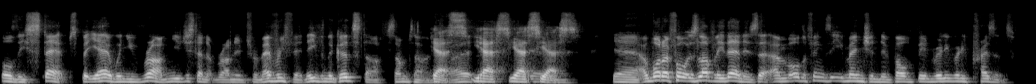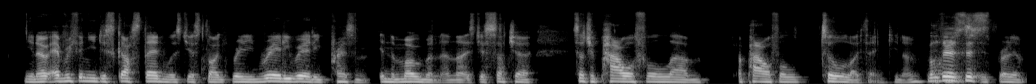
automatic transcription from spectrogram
all these steps. But yeah, when you run, you just end up running from everything, even the good stuff sometimes. Yes, right? yes, yes, yeah. yes. Yeah. And what I thought was lovely then is that um, all the things that you mentioned involved being really, really present you know everything you discussed then was just like really really really present in the moment and that's just such a such a powerful um a powerful tool i think you know well there's this brilliant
